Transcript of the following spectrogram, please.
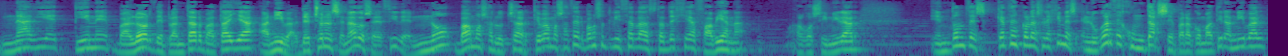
Nadie tiene valor de plantar batalla a Aníbal. De hecho, en el Senado se decide, no vamos a luchar. ¿Qué vamos a hacer? Vamos a utilizar la estrategia fabiana, algo similar. Entonces, ¿qué hacen con las legiones? En lugar de juntarse para combatir a Aníbal,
